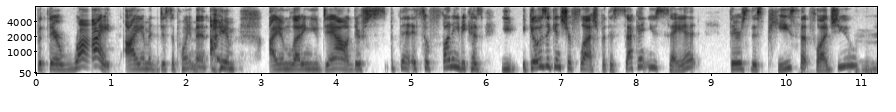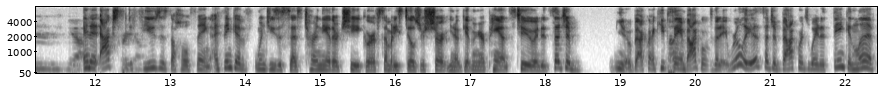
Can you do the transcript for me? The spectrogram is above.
but they're right. I am a disappointment. I am I am letting you down. There's but then it's so funny because you it goes against your flesh, but the second you say it, there's this peace that floods you mm, yeah. and it actually diffuses the whole thing. I think of when jesus says turn the other cheek or if somebody steals your shirt you know give them your pants too. And it's such a you know back i keep saying backwards but it really is such a backwards way to think and live.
